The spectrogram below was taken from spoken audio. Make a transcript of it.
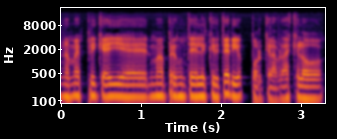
No me expliquéis, eh, no me preguntéis el criterio, porque la verdad es que lo,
